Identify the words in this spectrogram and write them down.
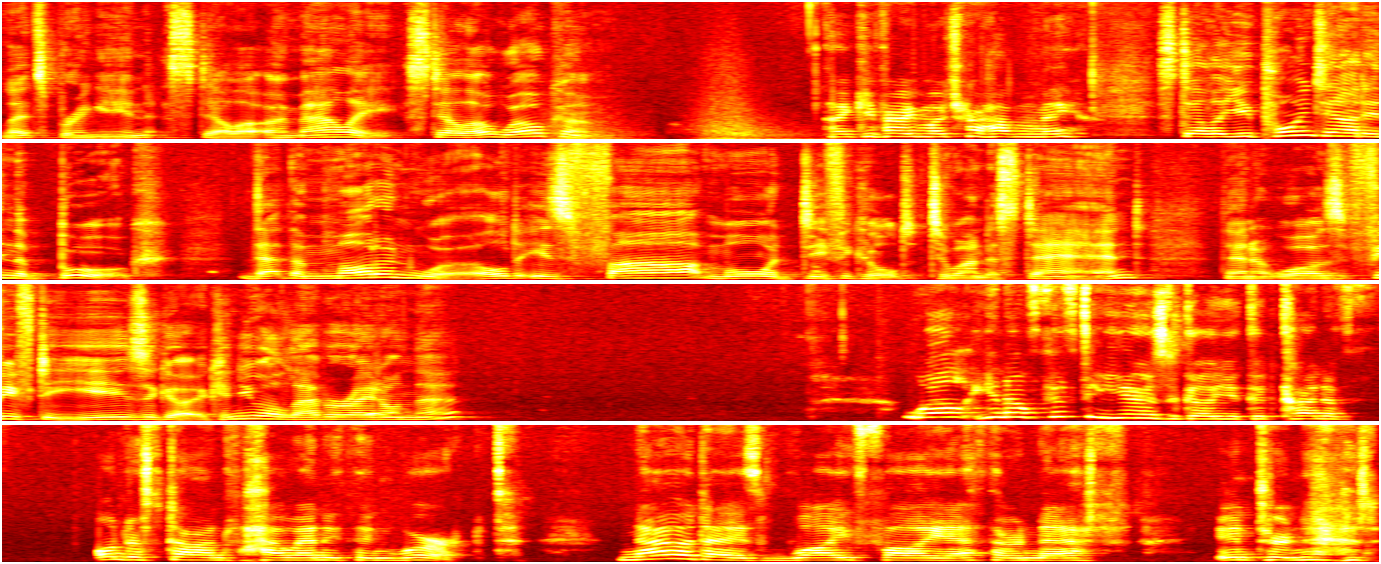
let's bring in Stella O'Malley. Stella, welcome. Thank you very much for having me. Stella, you point out in the book that the modern world is far more difficult to understand than it was 50 years ago. Can you elaborate on that? Well, you know, 50 years ago, you could kind of understand how anything worked. Nowadays, Wi Fi, Ethernet, internet,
